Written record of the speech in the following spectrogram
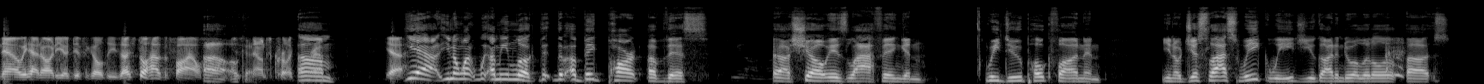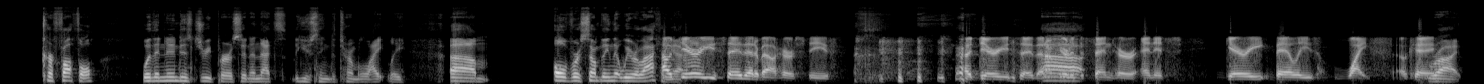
Now we had audio difficulties. I still have the file. Oh, It okay. Sounds correct. Um, yeah. yeah, you know what? I mean, look, the, the, a big part of this uh, show is laughing and we do poke fun, and you know, just last week, Weege, you got into a little uh, kerfuffle with an industry person, and that's using the term lightly, um, over something that we were laughing How at. How dare you say that about her, Steve? How dare you say that? I'm here Uh, to defend her, and it's Gary Bailey's wife. Okay, Right.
